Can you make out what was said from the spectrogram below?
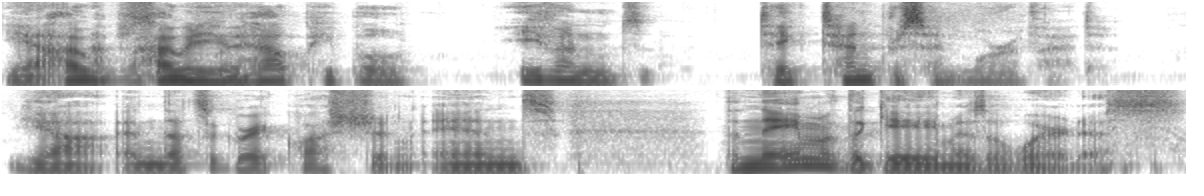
Yeah. How, how do you help people even take 10% more of that? Yeah, and that's a great question. And the name of the game is awareness.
